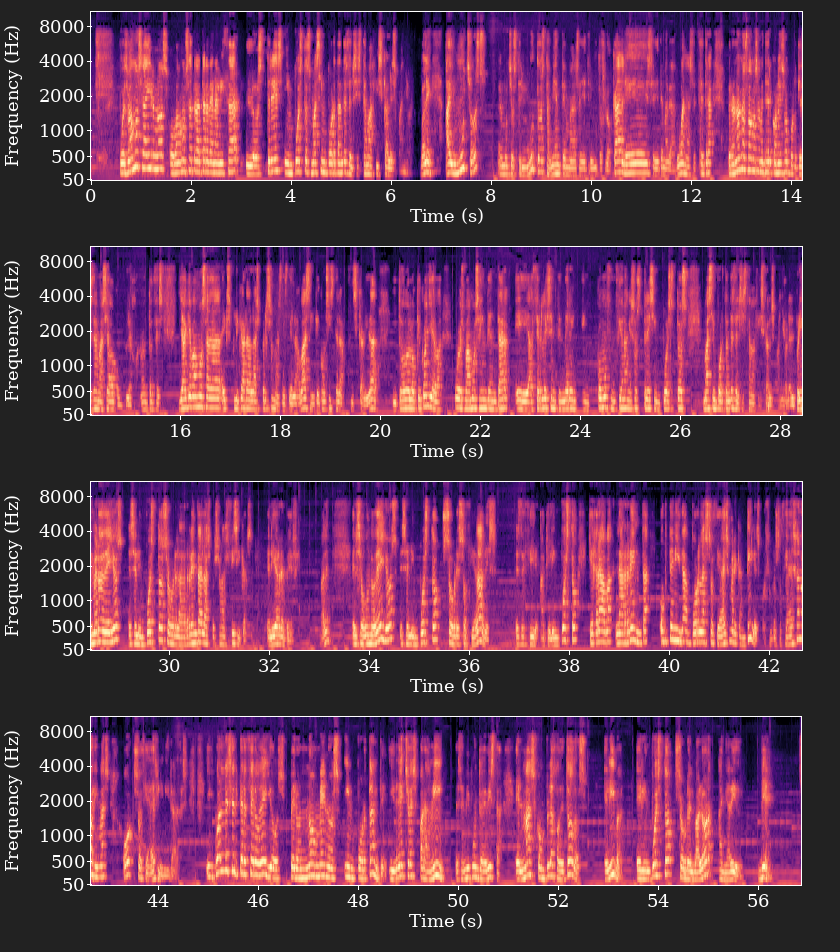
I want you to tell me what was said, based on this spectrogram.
pues vamos a irnos o vamos a tratar de analizar los tres impuestos más importantes del sistema fiscal español. ¿vale? Hay muchos, hay muchos tributos, también temas de tributos locales, eh, tema de aduanas, etcétera, pero no nos vamos a meter con eso porque es demasiado complejo. ¿no? Entonces, ya que vamos a explicar a las personas desde la base en qué consiste la fiscalidad y todo lo que conlleva, pues vamos a intentar eh, hacerles entender en cómo funcionan esos tres impuestos más importantes del sistema fiscal español. El primero de ellos es el impuesto sobre la renta de las personas físicas, el IRPF. ¿vale? El segundo de ellos es el impuesto sobre sociedades, es decir, aquel impuesto que grava la renta obtenida por las sociedades mercantiles, por ejemplo, sociedades anónimas o sociedades limitadas. ¿Y cuál es el tercero de ellos, pero no menos importante? Y de hecho es para mí, desde mi punto de vista, el más complejo de todos, el IVA, el impuesto sobre el valor añadido. Bien,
